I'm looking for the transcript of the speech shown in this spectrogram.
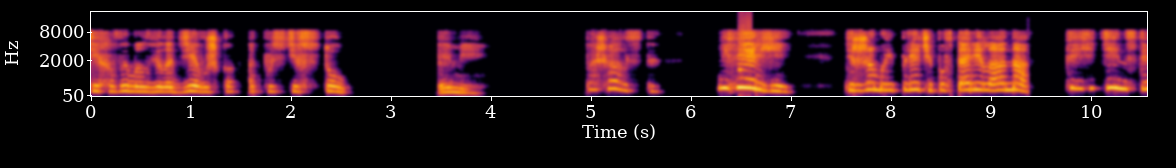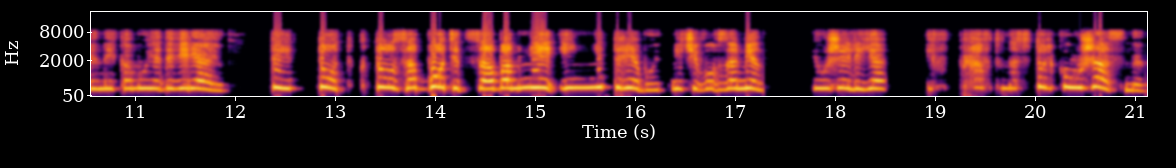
Тихо вымолвила девушка, отпустив стул. Эми, пожалуйста, не верь ей! Держа мои плечи, повторила она. Ты единственный, кому я доверяю. Ты тот, кто заботится обо мне и не требует ничего взамен. Неужели я и вправду настолько ужасна?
